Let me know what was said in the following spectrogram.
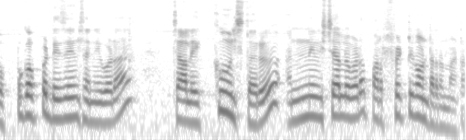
గొప్ప గొప్ప డిజైన్స్ అన్నీ కూడా చాలా ఎక్కువ ఉంచుతారు. అన్ని విషయాల్లో కూడా పర్ఫెక్ట్గా ఉంటారనమాట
